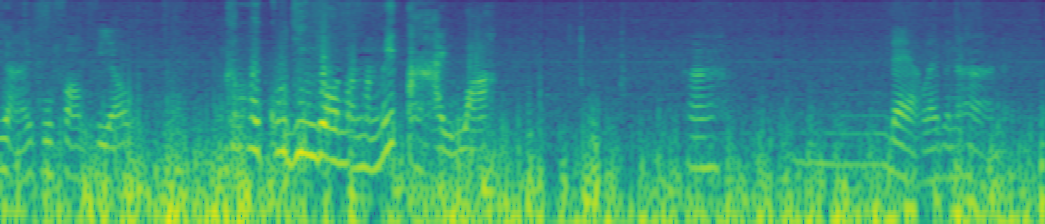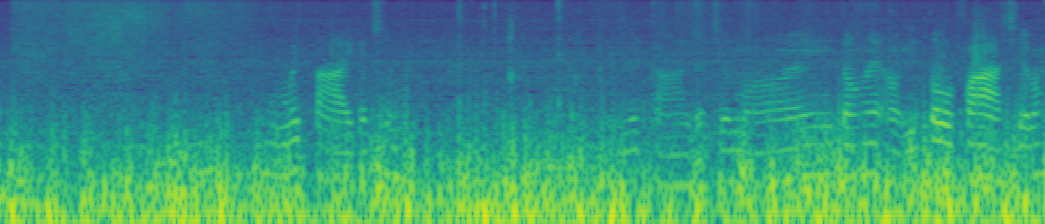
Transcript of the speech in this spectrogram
อยากให้กูฟาร์มเฟี้ยวทำไมกูยิงโดนมันมันไม่ตายวะ ฮะ แดกอะไรเป็นอาหารอะมึงไม่ตายกันใช่ไหมไม่ตายกันใช่ไหมต้องให้เอาอิโต้ฟาดใช่ปะ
